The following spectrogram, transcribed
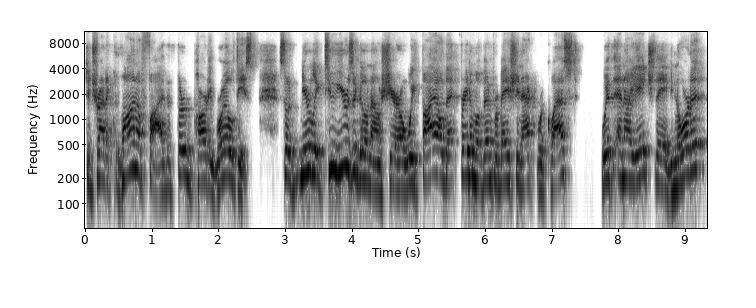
to try to quantify the third party royalties. So, nearly two years ago now, Sharyl, we filed that Freedom of Information Act request with NIH. They ignored it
